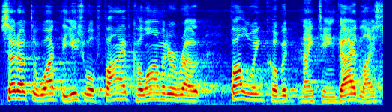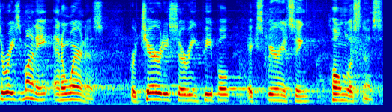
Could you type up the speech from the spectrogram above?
set out to walk the usual five-kilometre route following COVID-19 guidelines to raise money and awareness for charities serving people experiencing homelessness.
